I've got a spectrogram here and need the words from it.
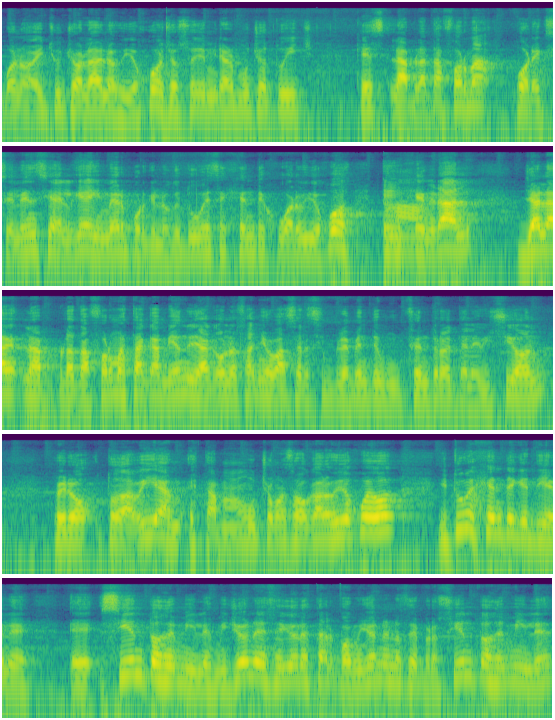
bueno, ahí Chucho hablaba de los videojuegos, yo soy de mirar mucho Twitch, que es la plataforma por excelencia del gamer, porque lo que tú ves es gente jugar videojuegos. En general, ya la, la plataforma está cambiando y de acá a unos años va a ser simplemente un centro de televisión. Pero todavía está mucho más abocado a los videojuegos. Y tuve gente que tiene eh, cientos de miles, millones de seguidores, tal, pues millones no sé, pero cientos de miles.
